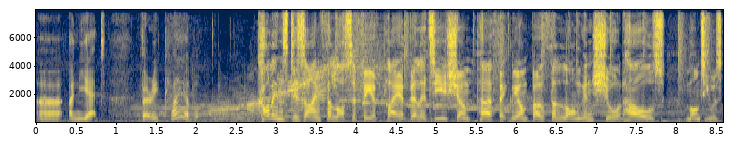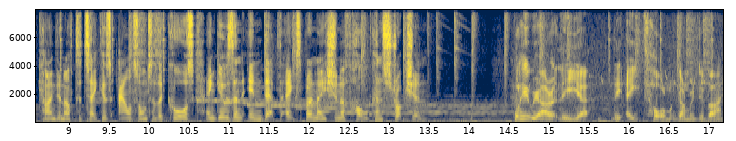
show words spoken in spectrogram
uh, and yet very playable. Colin's design philosophy of playability is shown perfectly on both the long and short holes. Monty was kind enough to take us out onto the course and give us an in-depth explanation of hole construction. Well, here we are at the, uh, the eighth hole Montgomerie Dubai.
